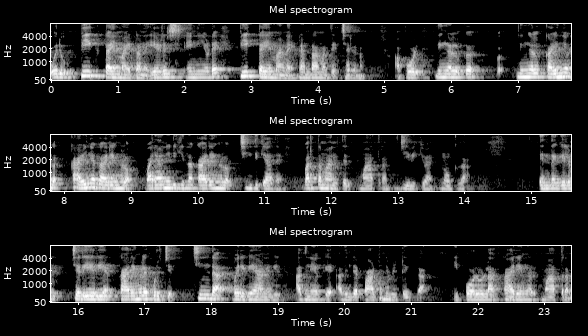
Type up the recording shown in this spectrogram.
ഒരു പീക്ക് ടൈമായിട്ടാണ് ഏഴര ശനിയുടെ പീക്ക് ടൈമാണ് രണ്ടാമത്തെ ചരണം. അപ്പോൾ നിങ്ങൾക്ക് നിങ്ങൾ കഴിഞ്ഞ കഴിഞ്ഞ കാര്യങ്ങളോ വരാനിരിക്കുന്ന കാര്യങ്ങളോ ചിന്തിക്കാതെ വർത്തമാനത്തിൽ മാത്രം ജീവിക്കുവാൻ നോക്കുക. എന്തെങ്കിലും ചെറിയ ചെറിയ കാര്യങ്ങളെക്കുറിച്ച് ചിന്ത വരികയാണെങ്കിൽ അതിനെയൊക്കെ അതിന്റെ പാട്ടിന് വിട്ടേക്കുക. ഇപ്പോഴുള്ള കാര്യങ്ങൾ മാത്രം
